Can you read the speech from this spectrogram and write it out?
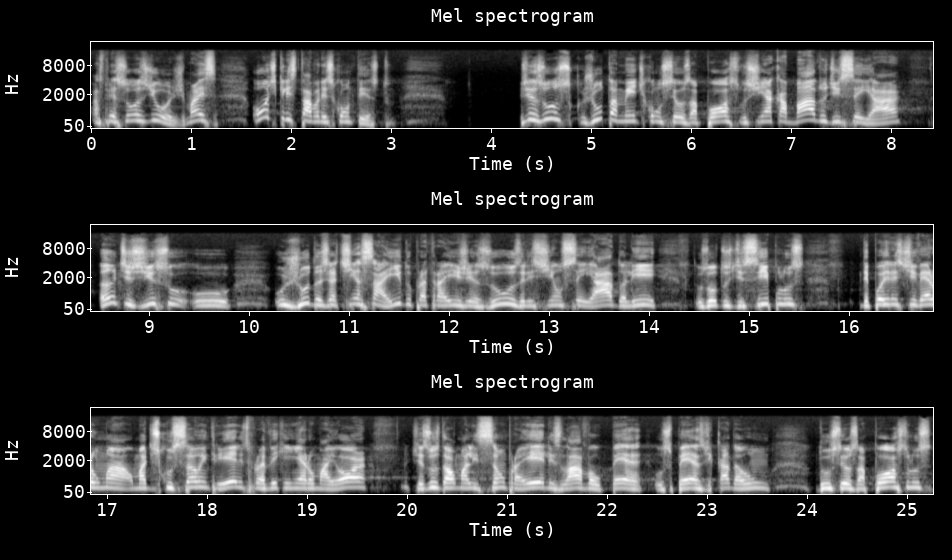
as pessoas de hoje. Mas onde que ele estava nesse contexto? Jesus, juntamente com os seus apóstolos, tinha acabado de ceiar. Antes disso, o, o Judas já tinha saído para trair Jesus, eles tinham ceiado ali os outros discípulos. Depois eles tiveram uma, uma discussão entre eles para ver quem era o maior. Jesus dá uma lição para eles, lava pé, os pés de cada um dos seus apóstolos.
